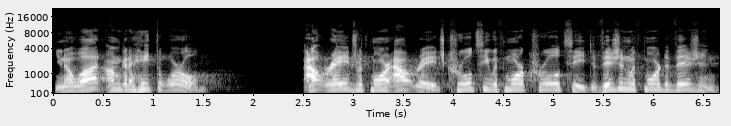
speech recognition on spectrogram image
you know what? I'm going to hate the world. Outrage with more outrage, cruelty with more cruelty, division with more division.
